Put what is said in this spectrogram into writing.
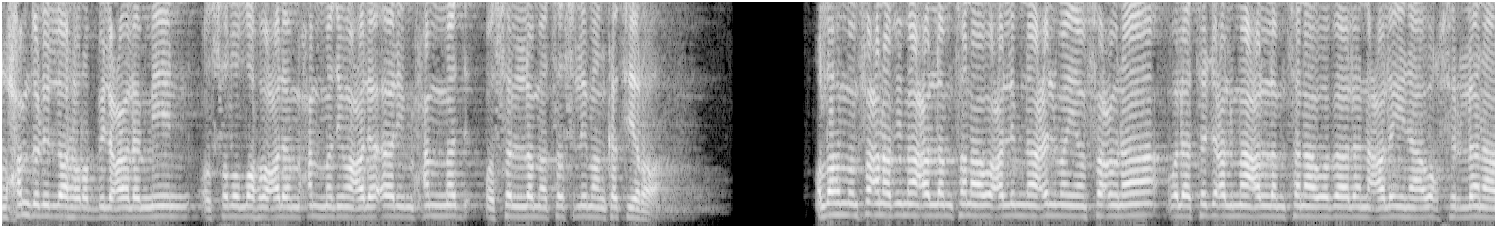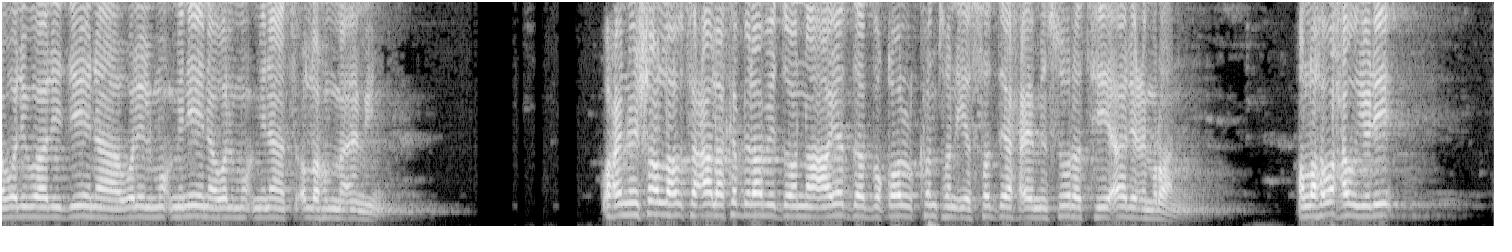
alxamdu lilaahi rab alcaalamiin w sala allahu cala muxamadi wcala aali muxamed w salama tasliima kasiira allahuma anfacna bima callamtana wcallimna cilman yanfacuna wla tajcal ma callamtana wbalan calayna wاغfir lana waliwaalidina walilmu'miniina walmu'minaat allahuma aamiin waxaynu in sha allahu tacaala ka bilaabi doonnaa aayadda boqol konton iyo saddex ee min suurati aali cimraan. Allah waxa uu yidhi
